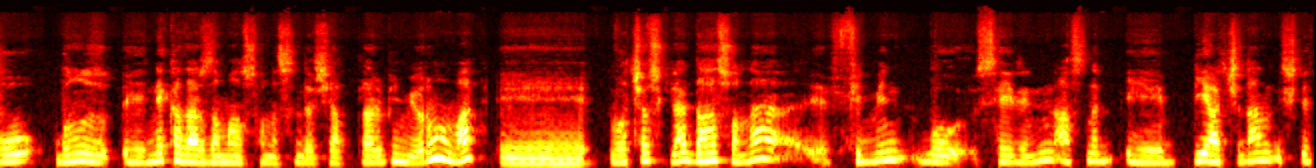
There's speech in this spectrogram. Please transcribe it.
bu bunu e, ne kadar zaman sonrasında şey yaptılar bilmiyorum ama e, Wachowski'ler daha sonra e, filmin bu serinin aslında e, bir açıdan işte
